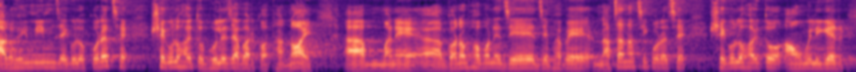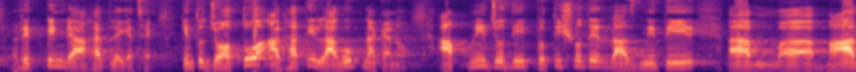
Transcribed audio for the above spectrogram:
আরোহী মিম যেগুলো করেছে, সেগুলো হয়তো ভুলে যাবার কথা নয়। মানে গণভবনে যে যেভাবে নাচানাচি করেছে, সেগুলো হয়তো আওয়ামী লীগের হৃৎপিণ্ডে আঘাত লেগেছে। কিন্তু যত আঘাতই লাগুক না কেন, আপনি যদি প্রতিশোধের রাজনীতি বাদ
